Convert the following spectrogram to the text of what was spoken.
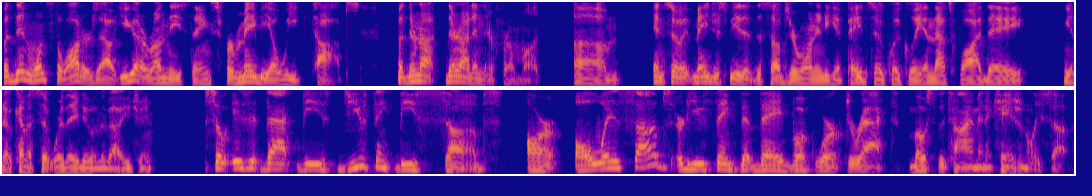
But then once the water's out, you got to run these things for maybe a week tops. But they're not they're not in there for a month. Um, and so it may just be that the subs are wanting to get paid so quickly, and that's why they, you know, kind of sit where they do in the value chain. So is it that these? Do you think these subs are always subs, or do you think that they book work direct most of the time and occasionally sub?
